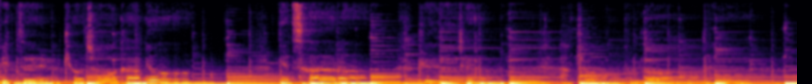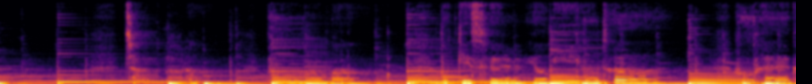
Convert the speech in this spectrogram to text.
밑 불빛들 켜져가면 네 삶. 옷깃을 여미우다 후회가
